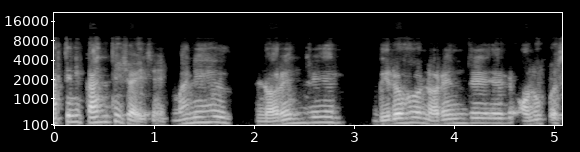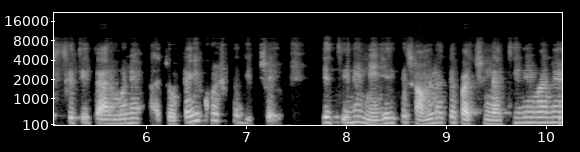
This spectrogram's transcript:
আর তিনি কাঁদতে চাইছেন। মানে নরেন্দ্রের বিরহ, নরেন্দ্রের অনুপস্থিতি তার মানে এতটাই কষ্ট দিচ্ছে যে তিনি নিজেকে সামলাতে পারছেন না। তিনি মানে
